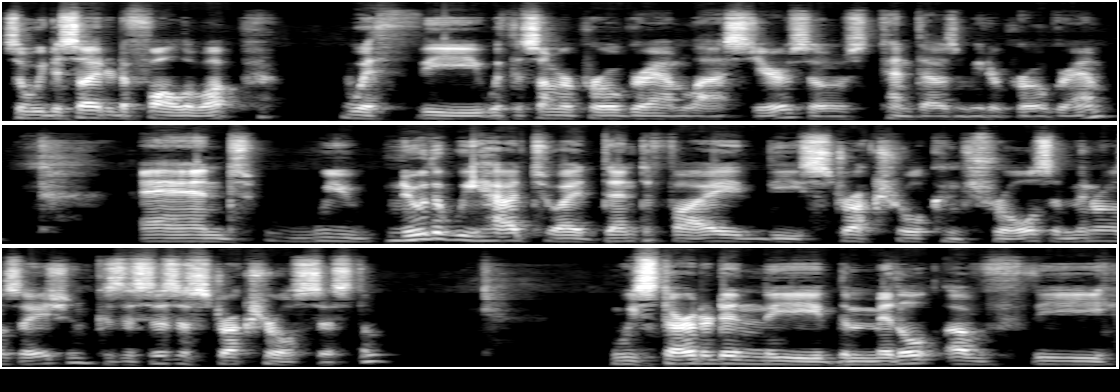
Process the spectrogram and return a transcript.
So we decided to follow up with the with the summer program last year. So it was ten thousand meter program. And we knew that we had to identify the structural controls of mineralization because this is a structural system we started in the the middle of the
